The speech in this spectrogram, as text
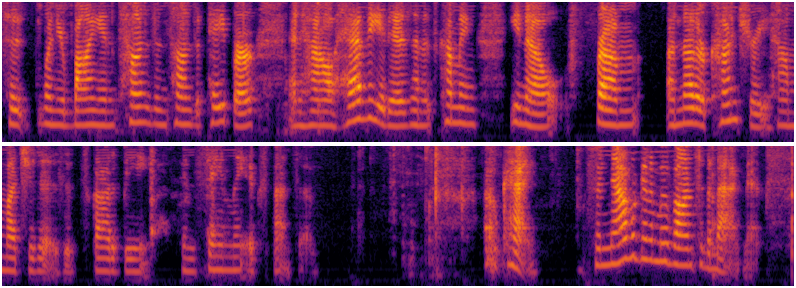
to when you're buying tons and tons of paper and how heavy it is and it's coming, you know, from another country, how much it is. It's got to be insanely expensive. Okay, so now we're going to move on to the magnets.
